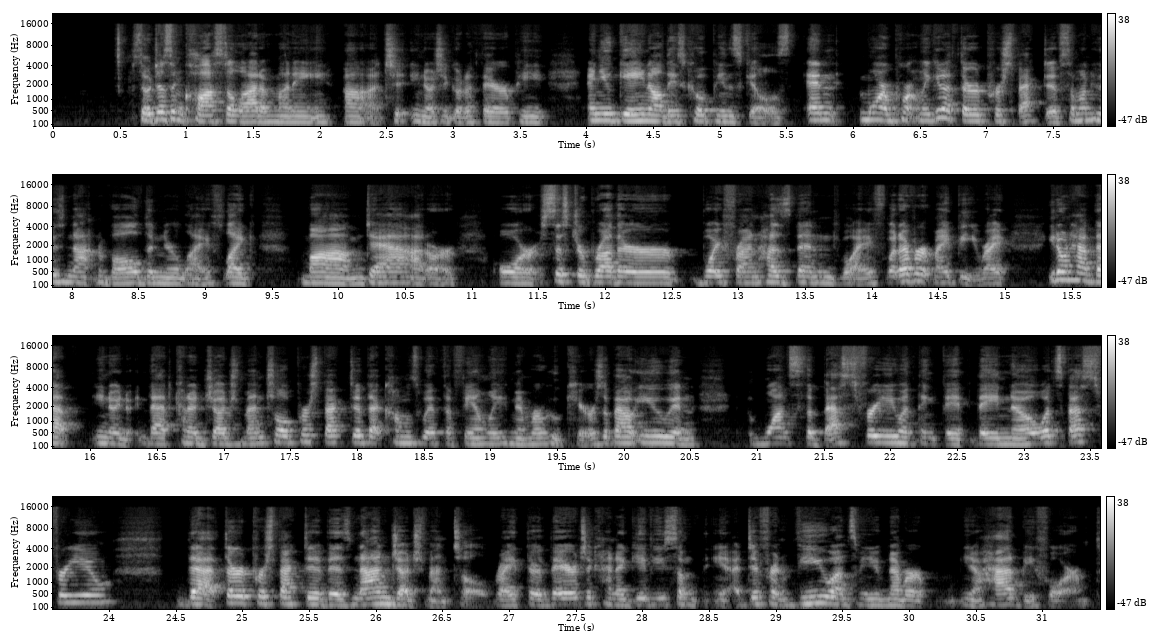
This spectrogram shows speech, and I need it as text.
so it doesn't cost a lot of money uh, to you know to go to therapy and you gain all these coping skills. And more importantly get a third perspective someone who's not involved in your life like mom dad or or sister brother boyfriend husband wife whatever it might be right? You don't have that you know that kind of judgmental perspective that comes with a family member who cares about you and wants the best for you and think they, they know what's best for you. That third perspective is non-judgmental right? They're there to kind of give you some you know, a different view on something you've never you know had before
